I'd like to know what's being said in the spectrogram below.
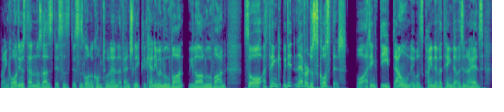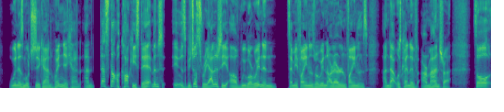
Brian Cody was telling us, lads, this is this is going to come to an end eventually. Kilkenny will move on. We'll all move on. So I think we didn't never discuss it, but I think deep down it was kind of a thing that was in our heads. Win as much as you can when you can, and that's not a cocky statement. It was be just reality of we were winning semi-finals, we're winning our Ireland finals, and that was kind of our mantra. So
